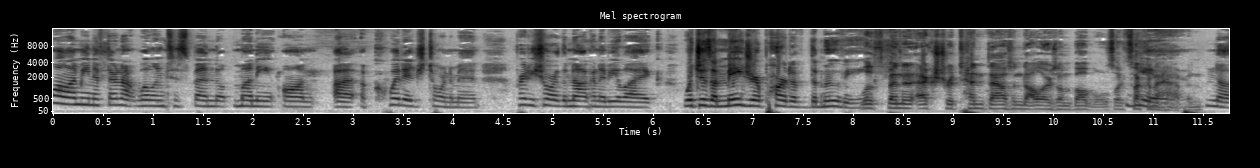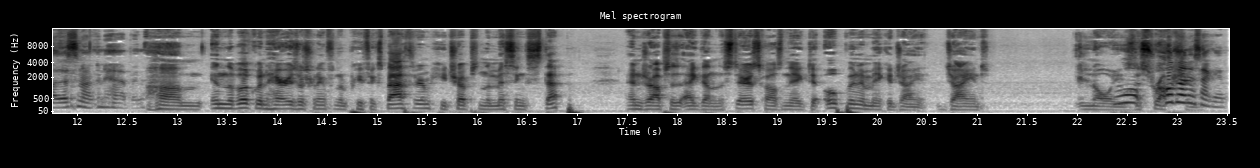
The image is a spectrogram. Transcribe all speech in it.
Well, I mean, if they're not willing to spend money on a, a Quidditch tournament, pretty sure they're not going to be like, which is a major part of the movie. Let's spend an extra ten thousand dollars on bubbles. Like it's not going to happen. No, that's not going to happen. Um, in the book, when Harry's returning from the prefects' bathroom, he trips on the missing step and drops his egg down the stairs, causing the egg to open and make a giant, giant noise well, disruption. hold on a second.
